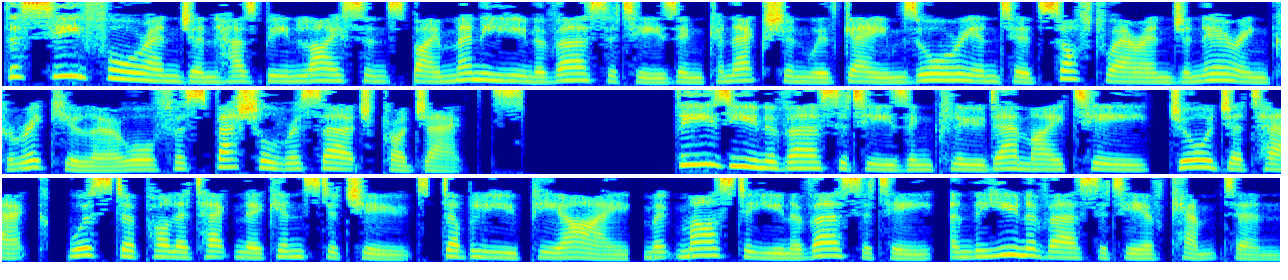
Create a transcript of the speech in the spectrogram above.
The C4 engine has been licensed by many universities in connection with games-oriented software engineering curricula or for special research projects. These universities include MIT, Georgia Tech, Worcester Polytechnic Institute WPI, McMaster University, and the University of Kempten.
